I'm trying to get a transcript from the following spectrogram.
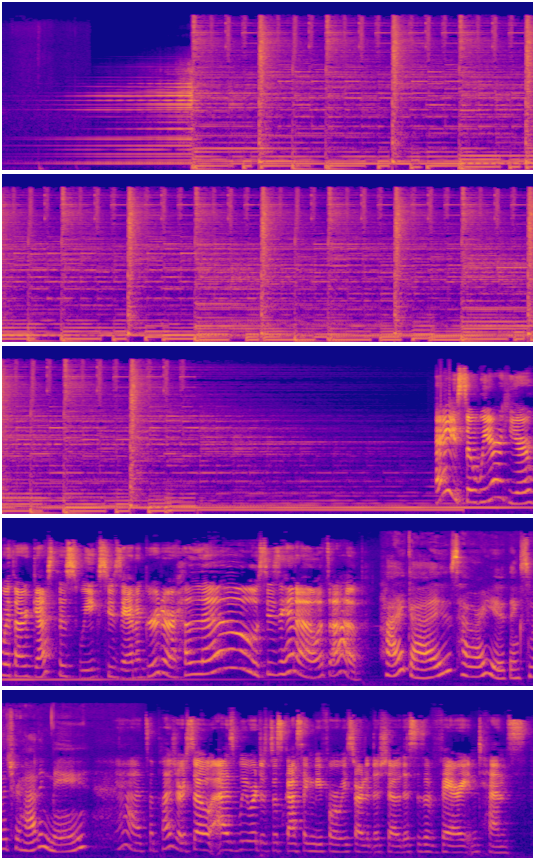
So we are here with our guest this week, Susanna Gruder. Hello, Susanna. What's up? Hi, guys. How are you? Thanks so much for having me. Yeah, it's a pleasure. So, as we were just discussing before we started the show, this is a very intense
